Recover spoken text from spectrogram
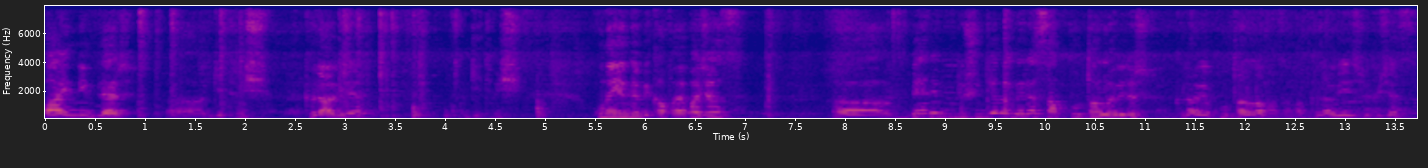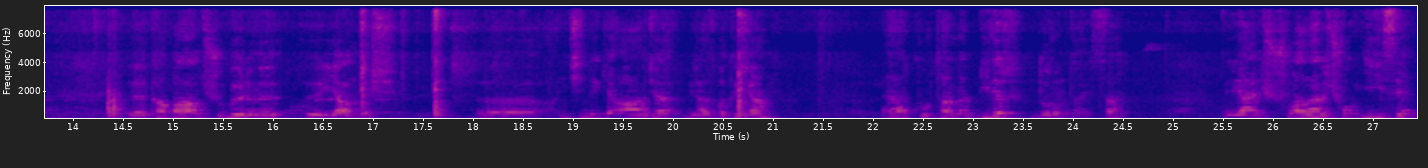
Bindingler e, gitmiş. Klavye gitmiş. Buna yeniden bir kafa yapacağız. Aa, benim düşünceme göre sap kurtarılabilir. Klavye kurtarılamaz ama. Klavyeyi sökeceğiz. E, kapağın şu bölümü e, yanmış. Ee, içindeki ağaca biraz bakacağım. Eğer kurtarılabilir durumdaysa yani şuraları çok iyiyse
